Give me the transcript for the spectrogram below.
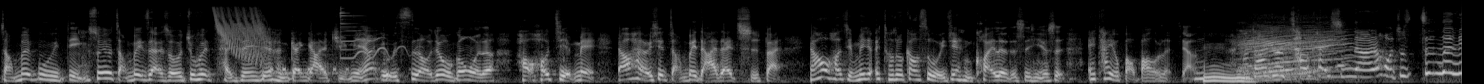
长辈不一定，所以长辈在的时候就会产生一些很尴尬的局面。然后有一次哦，就我跟我的好好姐妹，然后还有一些长辈大家在吃饭，然后我好姐妹就哎偷偷告诉我一件很快乐的事情，就是哎她有宝宝了这样，嗯，然后大家就超开心的，然后我就真的你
